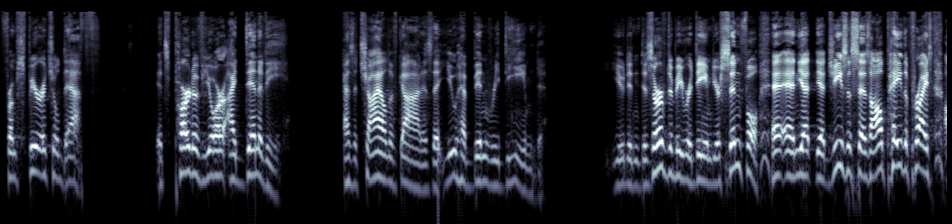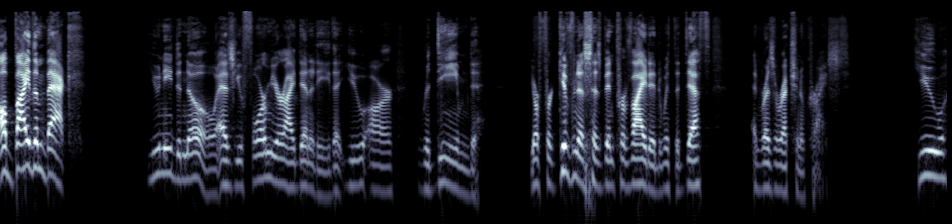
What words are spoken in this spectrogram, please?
from spiritual death. It's part of your identity as a child of God, is that you have been redeemed you didn't deserve to be redeemed. You're sinful. And yet, yet Jesus says, I'll pay the price, I'll buy them back. You need to know as you form your identity that you are redeemed. Your forgiveness has been provided with the death and resurrection of Christ. You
